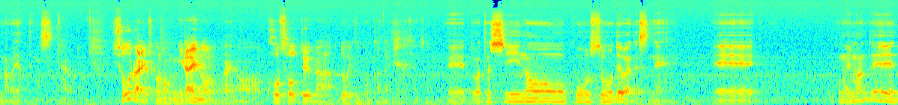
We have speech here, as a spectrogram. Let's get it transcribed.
今はやってます。将来その未来のあの構想というのはどういうふうにお考えていらっしゃいますか、えーと、私の構想ではですね、えー、この M&A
